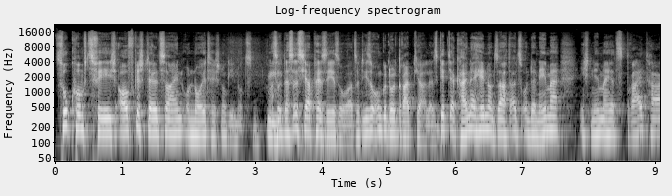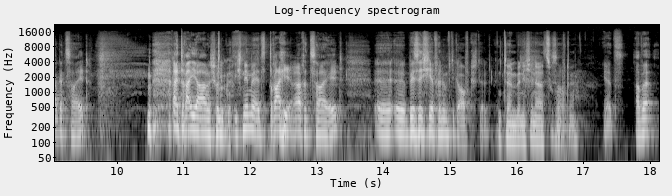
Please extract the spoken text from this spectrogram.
zukunftsfähig aufgestellt sein und neue Technologie nutzen. Mhm. Also das ist ja per se so. Also diese Ungeduld treibt ja alles. Es geht ja keiner hin und sagt als Unternehmer, ich nehme jetzt drei Tage Zeit, äh, drei Jahre, Entschuldigung, ich nehme jetzt drei Jahre Zeit, äh, äh, bis ich hier vernünftig aufgestellt bin. Und dann bin ich in der Zukunft. So. Jetzt. Aber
